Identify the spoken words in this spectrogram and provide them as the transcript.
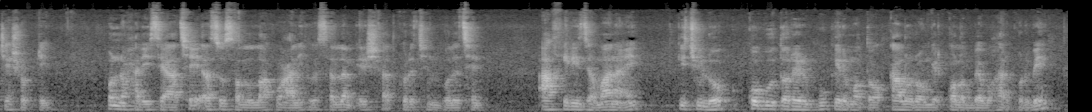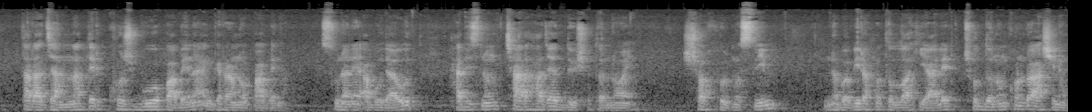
ছেষট্টি। অন্য হাদিসে আছে, রাসুল সাল্লাহ আলী সাল্লাম ইরশাদ করেছেন, বলেছেন, আখিরি জমানায় কিছু লোক কবুতরের বুকের মতো কালো রঙের কলম ব্যবহার করবে। তারা জান্নাতের খুশবুও পাবে না গ্রানও পাবে না। সুনানে আবু দাউদ, হাদিস নং চার হাজার দুইশত নয়। শরফুল মুসলিম, নবাবী রহমতুল্লাহি আলের চোদ্দ নং খণ্ড আশি নং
